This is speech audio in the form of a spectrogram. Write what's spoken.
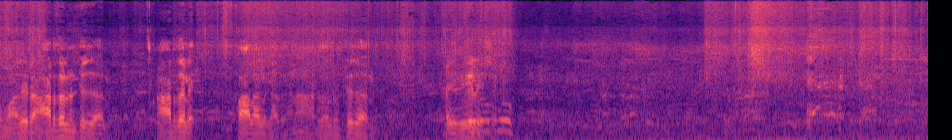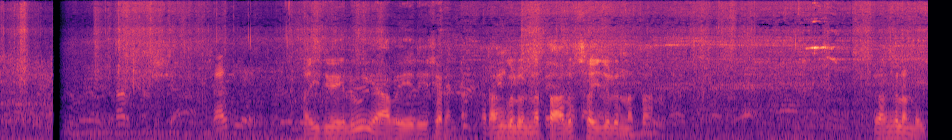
మా దగ్గర ఆరుదలు ఉంటే చాలు. ఆరుదలే. పాలాలు కాదు కానీ ఆరుదలు ఉంటే చాలు. ఐదు వేలు వేసారు ఐదు వేలు యాభై ఐదు వేసారంట రంగులున్న తాలు సైజులున్న తాలు. రంగులు ఉన్నాయి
